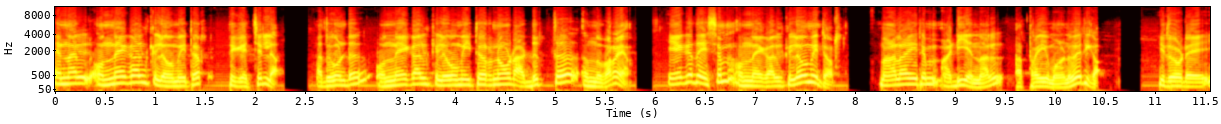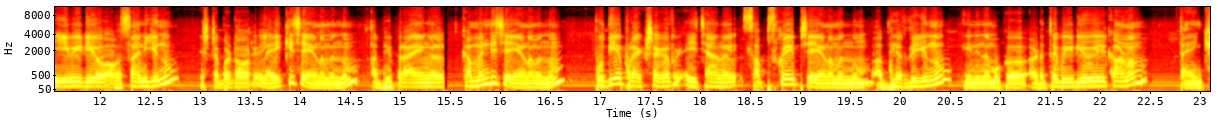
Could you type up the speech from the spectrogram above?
എന്നാൽ ഒന്നേകാൽ കിലോമീറ്റർ തികച്ചില്ല. അതുകൊണ്ട് ഒന്നേകാൽ കിലോമീറ്ററിനോട് അടുത്ത് എന്ന് പറയാം. ഏകദേശം ഒന്നേകാൽ കിലോമീറ്റർ. നാലായിരം അടി എന്നാൽ അത്രയുമാണ് വരിക. ഇതോടെ ഈ വീഡിയോ അവസാനിക്കുന്നു. ഇഷ്ടപ്പെട്ടവർ ലൈക്ക് ചെയ്യണമെന്നും അഭിപ്രായങ്ങൾ കമന്റ് ചെയ്യണമെന്നും പുതിയ പ്രേക്ഷകർ ഈ ചാനൽ സബ്സ്ക്രൈബ് ചെയ്യണമെന്നും അഭ്യർത്ഥിക്കുന്നു. ഇനി നമുക്ക് അടുത്ത വീഡിയോയിൽ കാണാം. താങ്ക്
